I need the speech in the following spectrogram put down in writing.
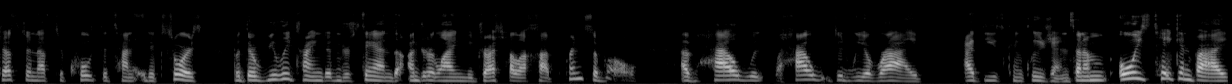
just enough to quote the Tannaitic source, but they're really trying to understand the underlying midrash halacha principle of how we, how did we arrive at these conclusions. And I'm always taken by,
